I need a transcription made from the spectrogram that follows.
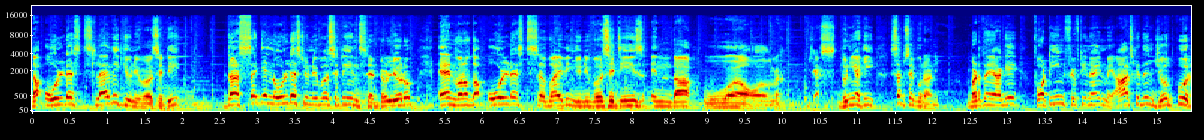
the oldest Slavic university the second oldest university in central Europe and one of the oldest surviving universities in the world Yes, दुनिया की सबसे पुरानी। बढ़ते हैं आगे 1459 में। आज के दिन जोधपुर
